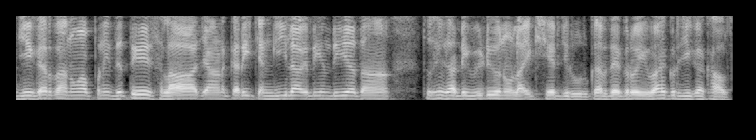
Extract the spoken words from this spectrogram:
ਜੇਕਰ ਤੁਹਾਨੂੰ ਆਪਣੀ ਦਿੱਤੀ ਹੋਈ ਸਲਾਹ, ਜਾਣਕਾਰੀ ਚੰਗੀ ਲੱਗਦੀ ਹੁੰਦੀ ਆ ਤਾਂ ਤੁਸੀਂ ਸਾਡੀ ਵੀਡੀਓ ਨੂੰ ਲਾਈਕ ਸ਼ੇਅਰ ਜ਼ਰੂਰ ਕਰ ਕਰੋ ਜੀ। ਵਾਹਿਗੁਰੂ ਜੀ ਕਾ ਖਾਲਸਾ।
